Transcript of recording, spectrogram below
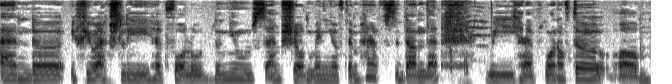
And uh, if you actually had followed the news i'm sure many of them have done that. We have one of the um,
